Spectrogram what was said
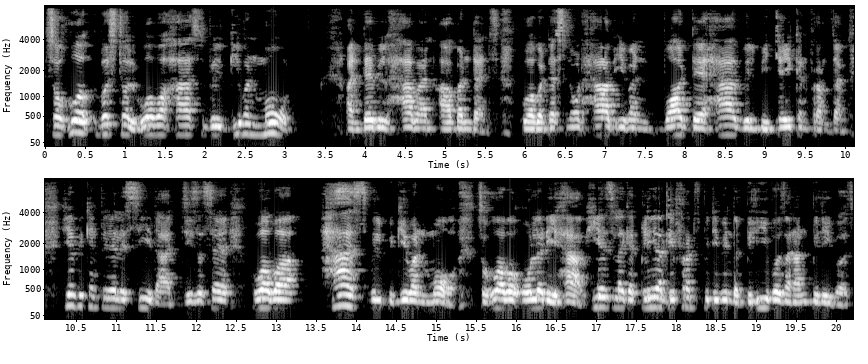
So who verse 12, whoever has will given more and they will have an abundance. Whoever does not have even what they have will be taken from them. Here we can clearly see that Jesus said, whoever has will be given more. So whoever already have he here's like a clear difference between the believers and unbelievers.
